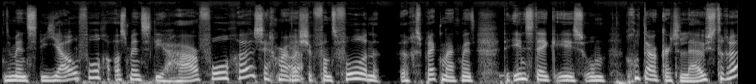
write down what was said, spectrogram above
de mensen die jou volgen als mensen die haar volgen. Zeg maar, Ja. als je van tevoren een, een gesprek maakt met de insteek is om goed naar elkaar te luisteren.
